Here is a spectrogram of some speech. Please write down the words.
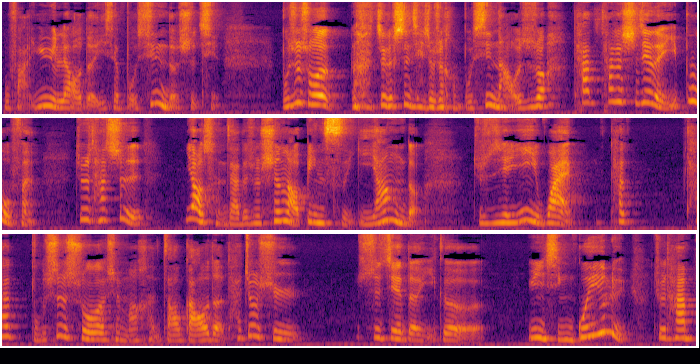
无法预料的一些不幸的事情。不是说 这个世界就是很不幸啊，我是说它它是世界的一部分，就是它是要存在的，就是生老病死一样的，就是这些意外，它它不是说什么很糟糕的，它就是世界的一个运行规律，就是它。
